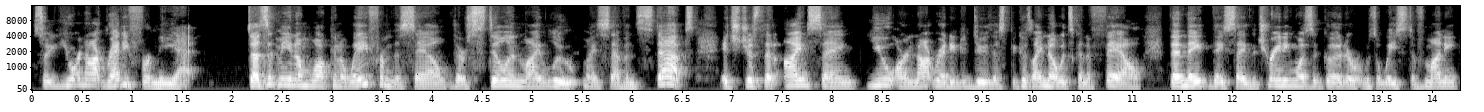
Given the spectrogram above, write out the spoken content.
So you're not ready for me yet doesn't mean I'm walking away from the sale. They're still in my loop, my seven steps. It's just that I'm saying you are not ready to do this because I know it's going to fail. Then they they say the training wasn't good or it was a waste of money.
